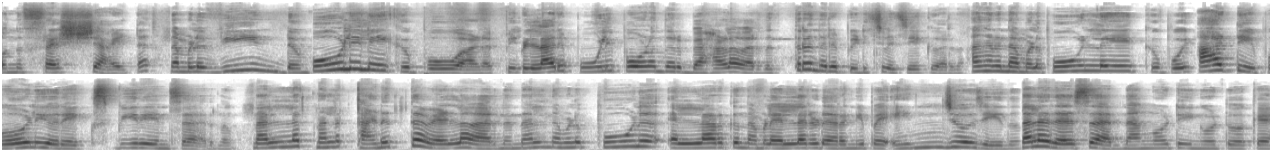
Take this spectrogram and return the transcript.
ഒന്ന് ഫ്രഷ് ആയിട്ട് നമ്മൾ വീണ്ടും പൂളിലേക്ക് പോവാണ്. പിള്ളേർ പൂളിൽ പോകണമെന്നൊരു ബഹളമായിരുന്നു. ഇത്ര നേരം പിടിച്ചു വെച്ചേക്കുമായിരുന്നു അങ്ങനെ നമ്മൾ പൂളിലേക്ക് പോയി. ആട്ടി പോളി ഒരു എക്സ്പീരിയൻസ് ആയിരുന്നു. നല്ല നല്ല തണുത്ത വെള്ളമായിരുന്നു. എന്നാലും നമ്മൾ പൂൾ എല്ലാവർക്കും നമ്മൾ എല്ലാവരോടും ഇറങ്ങിയപ്പോൾ എൻജോയ് ചെയ്തു. നല്ല രസമായിരുന്നു അങ്ങോട്ടും ഇങ്ങോട്ടും ഒക്കെ.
